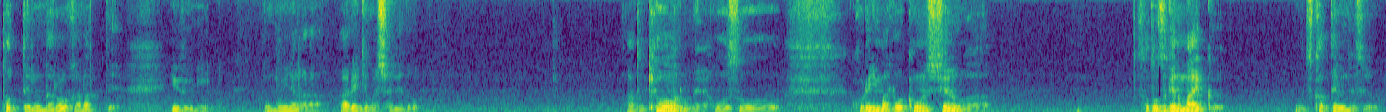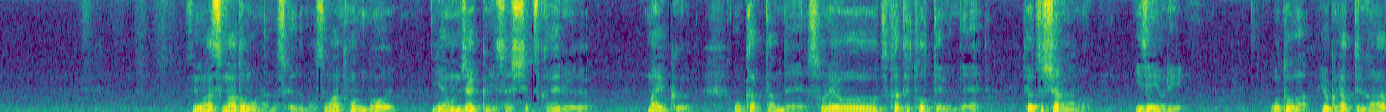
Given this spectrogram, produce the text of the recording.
撮ってるんだろうかなっていうふうに思いながら歩いてましたけど、あと今日のね、放送、これ今録音してるのは、外付けのマイクを使ってるんですよ。それはスマートフォンなんですけども、スマートフォンのイヤホンジャックに挿して使えるマイクを買ったんで、それを使って撮ってるんで、ひょっとしたらあの、以前より音が良くなってるかな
